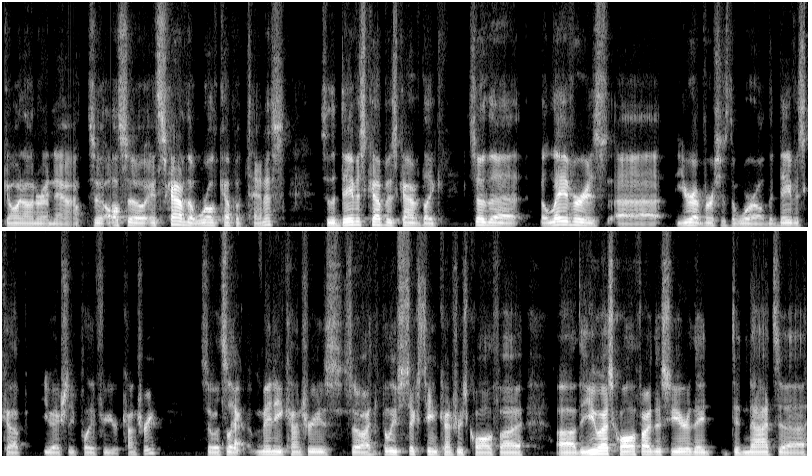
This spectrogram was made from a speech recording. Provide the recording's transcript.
going on right now. So also it's kind of the World Cup of tennis. So the Davis Cup is kind of like so the the Laver is uh, Europe versus the world. The Davis Cup you actually play for your country. So it's like many countries. So I believe 16 countries qualify. Uh, the U.S. qualified this year. They did not uh,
